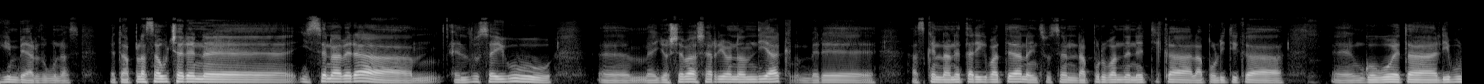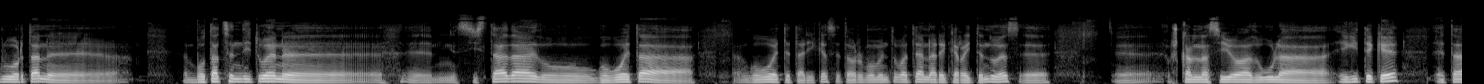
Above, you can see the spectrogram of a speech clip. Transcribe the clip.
egin behar dugunaz. Eta plaza hutsaren e, izena bera heldu zaigu e, Joseba Sarrion handiak bere azken lanetarik batean hain zuzen lapur banden etika, la politika e, gogo eta liburu hortan botatzen dituen e, e, ziztada edo gogoeta gogoetetarik, ez? Eta hor momentu batean arek erraiten du, ez? E, e, Euskal Nazioa dugula egiteke eta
